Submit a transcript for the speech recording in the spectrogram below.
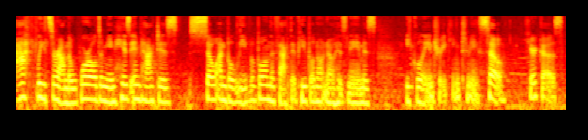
athletes around the world. I mean, his impact is so unbelievable, and the fact that people don't know his name is equally intriguing to me. So here it goes.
